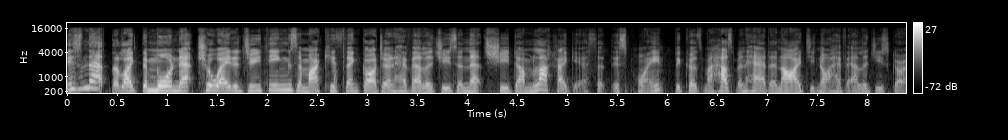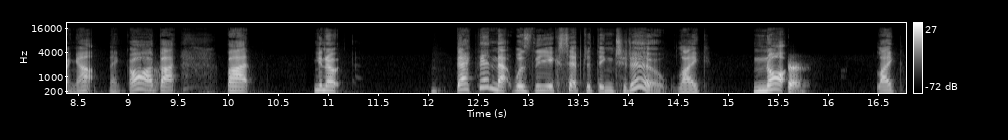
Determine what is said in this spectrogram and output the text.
isn't that like the more natural way to do things? And my kids, thank God, don't have allergies, and that's sheer dumb luck, I guess, at this point, because my husband had and I did not have allergies growing up, thank God. But, but, you know, back then that was the accepted thing to do, like not Sure. like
